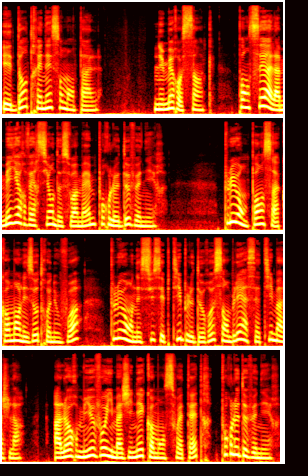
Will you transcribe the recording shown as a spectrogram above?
est d'entraîner son mental. Numéro 5. Penser à la meilleure version de soi-même pour le devenir. Plus on pense à comment les autres nous voient, plus on est susceptible de ressembler à cette image-là alors mieux vaut imaginer comme on souhaite être pour le devenir.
